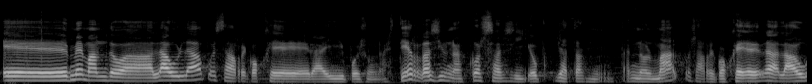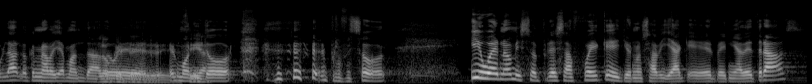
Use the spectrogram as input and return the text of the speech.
Eh, me mandó al aula pues, a recoger ahí pues, unas tierras y unas cosas y yo ya tan, tan normal pues, a recoger al aula lo que me había mandado el, monitor, el profesor. Y bueno, mi sorpresa fue que yo no sabía que él venía detrás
